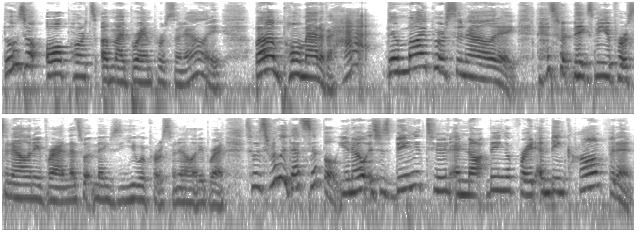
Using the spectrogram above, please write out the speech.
Those are all parts of my brand personality. But I'm pulling out of a hat. They're my personality. That's what makes me a personality brand. That's what makes you a personality brand. So it's really that simple, you know? It's just being attuned and not being afraid and being confident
